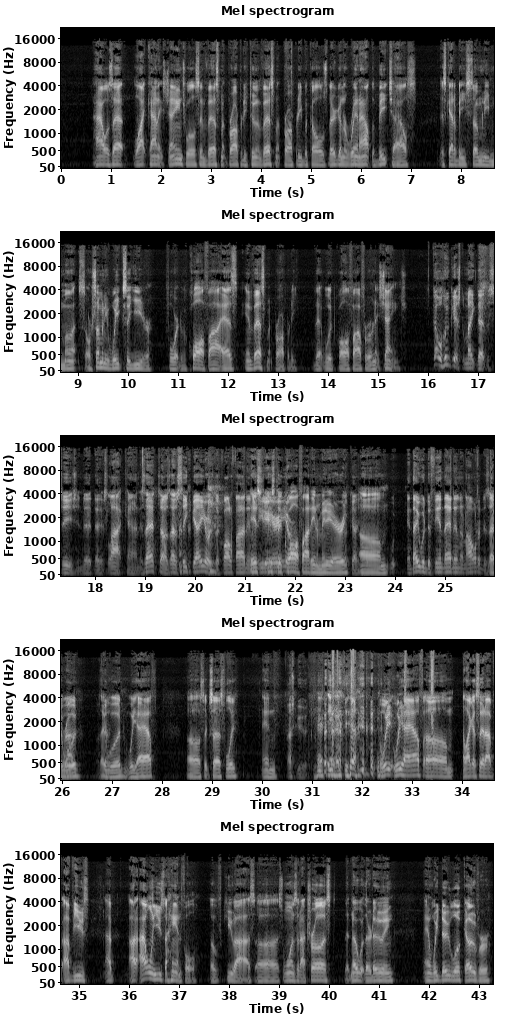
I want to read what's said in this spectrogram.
how is that like kind exchange? Well, it's investment property to investment property because they're going to rent out the beach house. It's got to be so many months or so many weeks a year for it to qualify as investment property that would qualify for an exchange. Cole, who gets to make that decision that, that it's like kind? Is that uh, is that a CPA or is it a qualified intermediary? it's the or- qualified intermediary. Okay. Um, and they would defend that in an audit. Is that they right? would. They would. We have uh, successfully, and That's good. yeah, we we have. Um, like I said, I've I've used. I I only used a handful of QIs. Uh, it's ones that I trust that know what they're doing, and we do look over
